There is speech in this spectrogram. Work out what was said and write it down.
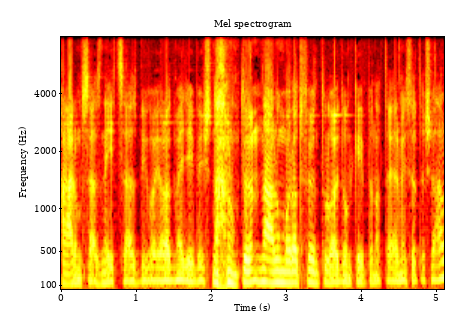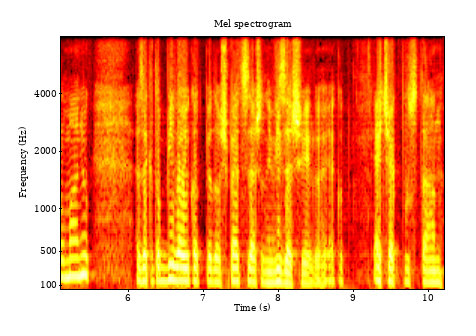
300-400 bivaj Arad megyébe, és nálunk, nálunk marad fönn tulajdonképpen a természetes állományok. Ezeket a bivajokat például speciálisan vizes élőhelyek, ott Ecsek pusztán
